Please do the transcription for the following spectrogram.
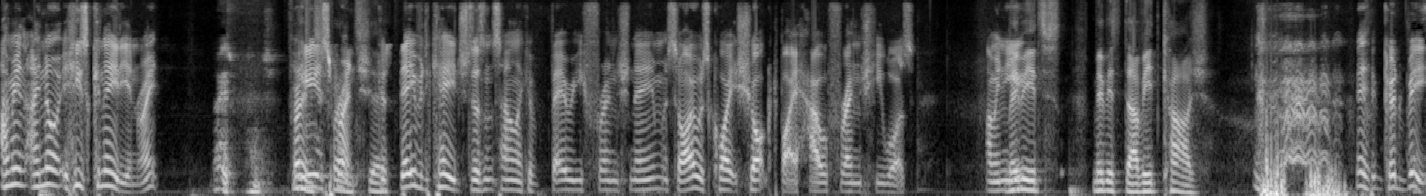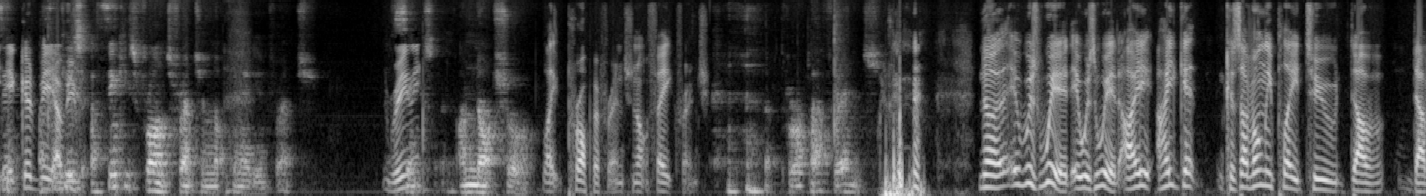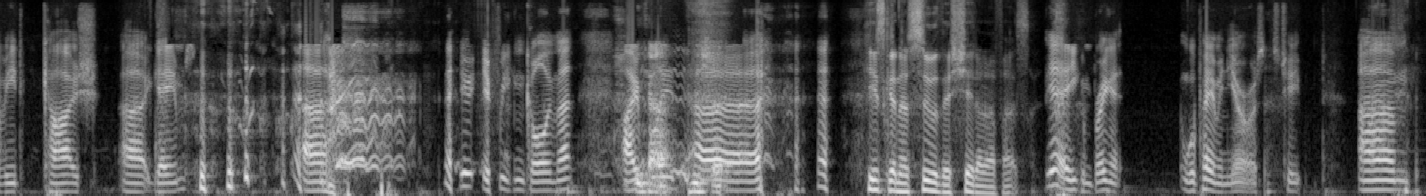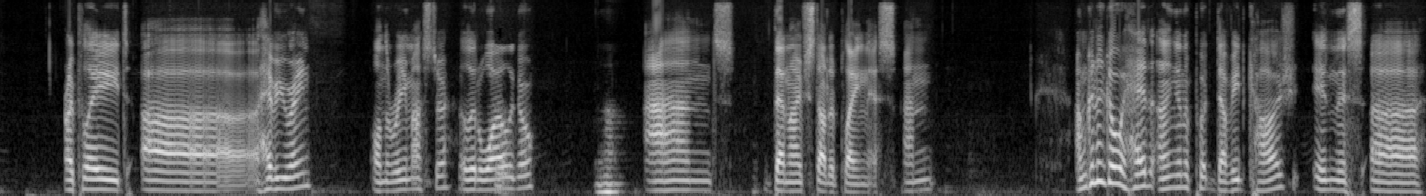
I mean, I know he's Canadian, right? No, he's French. French, he is French French, yeah. because David Cage doesn't sound like a very French name, so I was quite shocked by how French he was. I mean, you- Maybe it's maybe it's David Cage. it could be. It could be. I I think, mean, he's, I think he's France French and not Canadian French. I really, think so. I'm not sure. like proper French, not fake French. Proper French. No, it was weird. It was weird. I, I get because I've only played two Dav, David Cage uh, games. uh, if we can call him that, I You can. played. Uh, He's gonna sue the shit out of us. yeah, he can bring it. We'll pay him in euros. It's cheap. Um, I played uh, Heavy Rain on the remaster a little while ago, Mhm. and then I've started playing this, and I'm gonna go ahead. I'm gonna put David Cage in this uh,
